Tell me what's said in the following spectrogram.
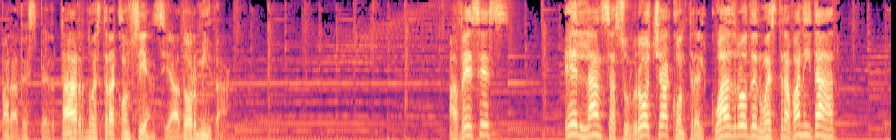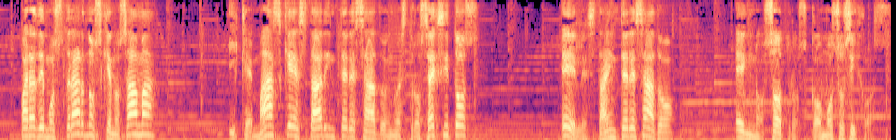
para despertar nuestra conciencia dormida. A veces, Él lanza su brocha contra el cuadro de nuestra vanidad para demostrarnos que nos ama y que más que estar interesado en nuestros éxitos, Él está interesado en nosotros como sus hijos.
